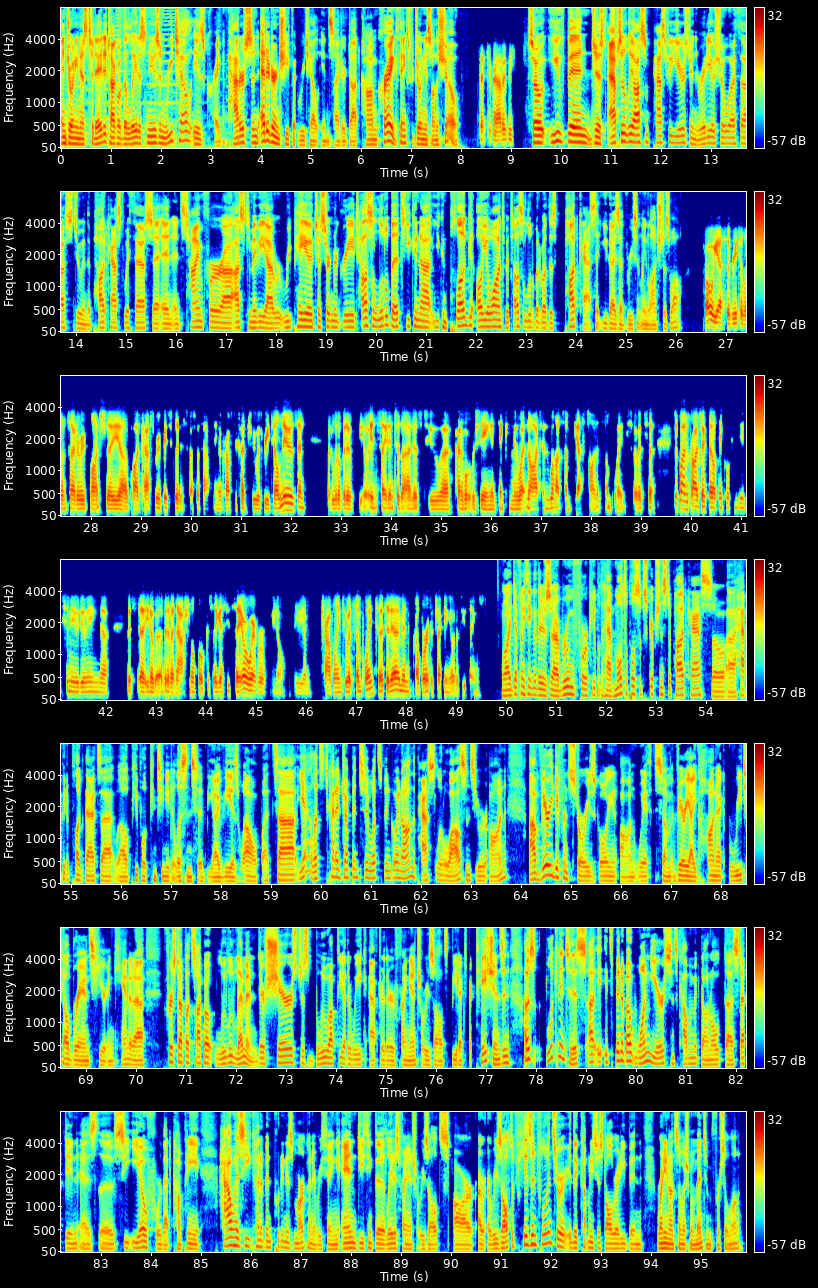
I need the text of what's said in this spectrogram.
And joining us today to talk about the latest news in retail is Craig Patterson, editor in chief at retailinsider.com. Craig, thanks for joining us on the show. Thank you for having me. So, you've been just absolutely awesome past few years doing the radio show with us, doing the podcast with us, and it's time for uh, us to maybe uh, repay you to a certain degree. Tell us a little bit. You can uh, you can plug all you want, but tell us a little bit about this podcast that you guys have recently launched as well. Oh, yes, the Retail Insider. We've launched a uh, podcast where we basically discuss what's happening across the country with retail news and put a little bit of you know insight into that as to uh, kind of what we're seeing and thinking and whatnot. And we'll have some guests on at some point. So it's a, it's a fun project that I think we'll continue doing uh, with uh, you know a bit of a national focus, I guess you'd say, or wherever you know maybe I'm traveling to at some point. Uh, today I'm in Alberta checking out a few things. Well, I definitely think that there's uh, room for people to have multiple subscriptions to podcasts. So uh, happy to plug that. Uh, well, people continue to listen to BIV as well. But uh, yeah, let's kind of jump into what's been going on the past little while since you were on. Uh, very different stories going on with some very iconic retail brands here in Canada. First up, let's talk about Lululemon. Their shares just blew up the other week after their financial results beat expectations. And I was looking into this. Uh, it, has been about one year since Calvin McDonald uh, stepped in as the CEO for that company. How has he kind of been putting his mark on everything? And do you think the latest financial results are a, a result of his influence, or the company's just already been running on so much momentum for so long?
